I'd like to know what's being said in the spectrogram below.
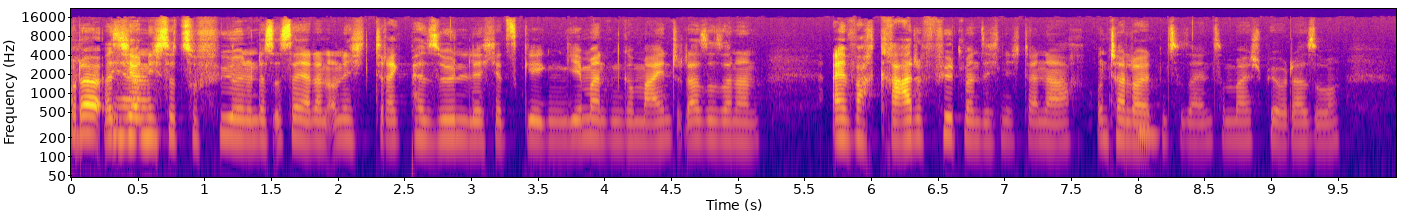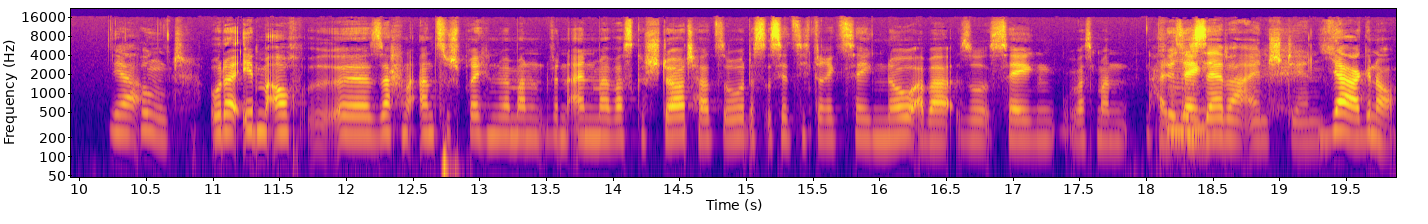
Oder sich ja. auch nicht so zu fühlen. Und das ist dann ja dann auch nicht direkt persönlich jetzt gegen jemanden gemeint oder so, sondern einfach gerade fühlt man sich nicht danach, unter Leuten zu sein zum Beispiel oder so. ja. Punkt. Oder eben auch äh, Sachen anzusprechen, wenn man, wenn einen mal was gestört hat. So, das ist jetzt nicht direkt saying no, aber so saying, was man halt Für sich denkt. selber einstehen. Ja, genau,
